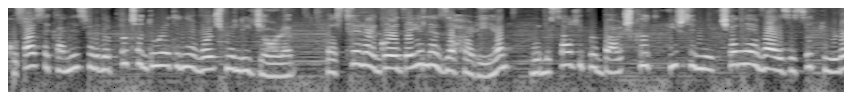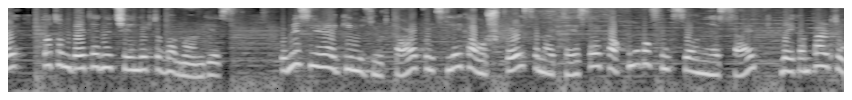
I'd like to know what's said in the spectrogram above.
ku tha se ka nisur edhe procedurat e nevojshme ligjore. Pastaj reagoi edhe Elia Zaharia dhe mesazhi i përbashkët ishte mirëqenia e vajzës së tyre do të mbetet në qendër të vëmendjes. Përmes një reagimi zyrtar, Princ Leka u shpreh se martesa e ka humbur funksionin e saj dhe e kanë parë të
